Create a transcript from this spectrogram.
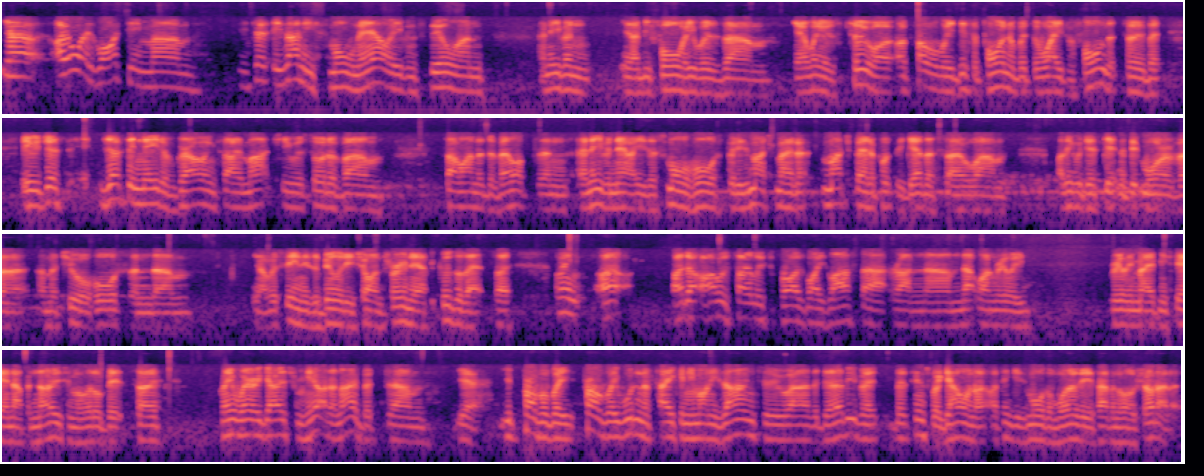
Yeah, I always liked him. Um, he's, just, he's only small now, even still, and and even you know before he was, um, you know, when he was two, I, I was probably disappointed with the way he performed at two, but he was just just in need of growing so much. He was sort of um, so underdeveloped, and, and even now he's a small horse, but he's much made much better put together. So um, I think we're just getting a bit more of a, a mature horse, and um, you know we're seeing his ability shine through now because of that. So I mean, I I, I was totally surprised by his last start run. Um, that one really really made me stand up and notice him a little bit. So I mean, where he goes from here, I don't know, but. Um, yeah, you probably probably wouldn't have taken him on his own to uh, the Derby, but but since we're going, I, I think he's more than worthy of having a little shot at it.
